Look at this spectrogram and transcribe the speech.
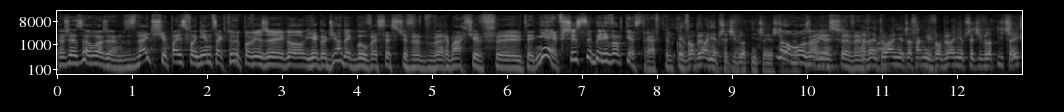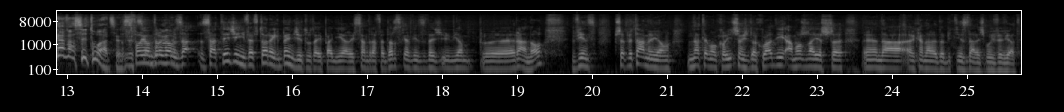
Że zauważyłem. Znajdźcie Państwo Niemca, który powie, że jego, jego dziadek był w SS czy w Wehrmachcie. W, nie, wszyscy byli w orkiestrach. Tylko W obronie przeciwlotniczej jeszcze. No, może jeszcze ewentualnie. Ewentualnie czasami w obronie przeciwlotniczej. Ciekawa sytuacja. Swoją drogą, za, za tydzień we wtorek będzie tutaj pani Aleksandra Fedorska, więc weźmiemy ją e, rano, więc przepytamy ją na tę okoliczność dokładniej, a można jeszcze e, na kanale Dobitnie znaleźć mój wywiad.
